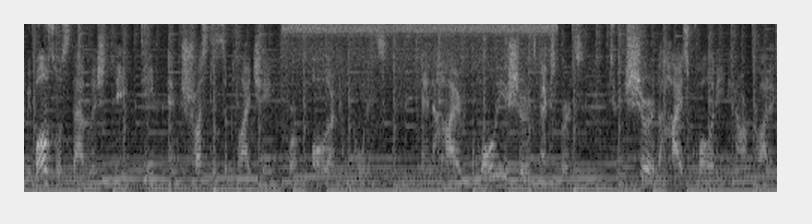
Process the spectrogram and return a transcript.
We've also established a deep and trusted supply chain for all our components and hired quality assurance experts to ensure the highest quality in our product.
